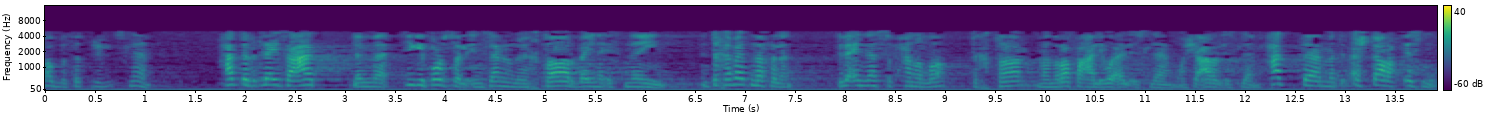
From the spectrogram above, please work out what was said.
حب فطري للإسلام. حتى بتلاقي ساعات لما تيجي فرصة للإنسان أنه يختار بين اثنين. انتخابات مثلا تلاقي الناس سبحان الله تختار من رفع لواء الإسلام وشعار الإسلام حتى ما تبقاش تعرف اسمه.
